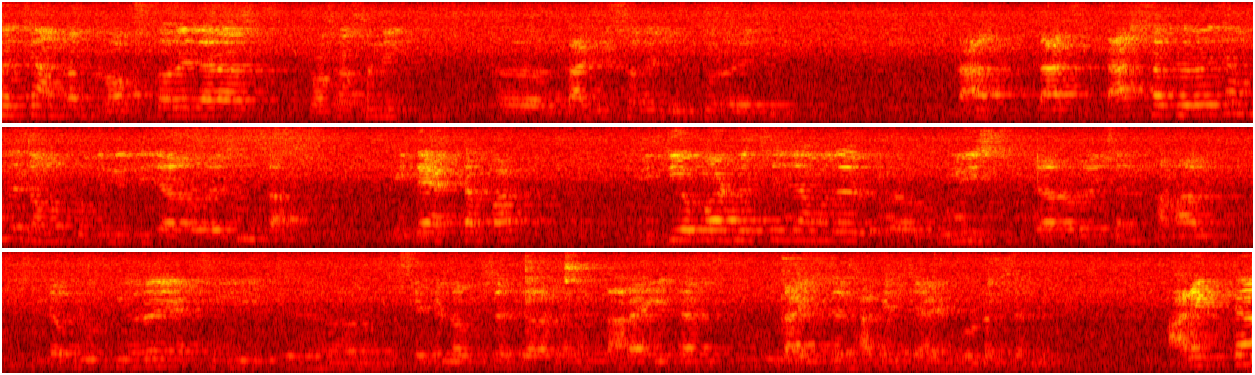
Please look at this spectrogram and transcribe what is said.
হচ্ছে আমরা ব্লক স্তরে যারা প্রশাসনিক কাজের সাথে যুক্ত রয়েছে, তার তার তার সাথে রয়েছে আমাদের জনপ্রতিনিধি যারা রয়েছেন তারা। এটা একটা পার্ট দ্বিতীয় পার্ট হচ্ছে যে আমাদের পুলিশ যারা রয়েছেন, থানার সিডাব্লিউপিওরে অ্যাকচুয়ালি সেকেন্ড অফিসার যারা রয়েছেন, তারাই এটার দায়িত্বে থাকেন চাইল্ড প্রোটেকশনে আরেকটা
